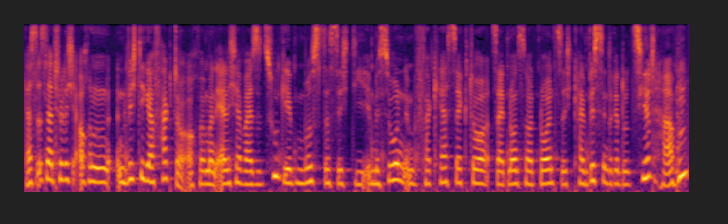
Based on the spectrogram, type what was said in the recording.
Das ist natürlich auch ein, ein wichtiger Faktor, auch wenn man ehrlicherweise zugeben muss, dass sich die Emissionen im Verkehrssektor seit 1990 kein bisschen reduziert haben.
